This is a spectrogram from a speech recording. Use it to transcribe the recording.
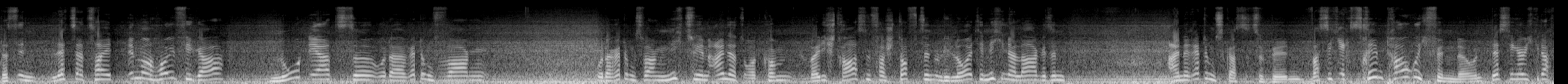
dass in letzter Zeit immer häufiger Notärzte oder Rettungswagen oder Rettungswagen nicht zu ihrem Einsatzort kommen, weil die Straßen verstopft sind und die Leute nicht in der Lage sind, eine Rettungsgasse zu bilden, was ich extrem traurig finde. Und deswegen habe ich gedacht,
